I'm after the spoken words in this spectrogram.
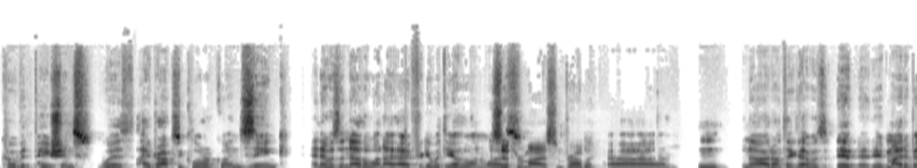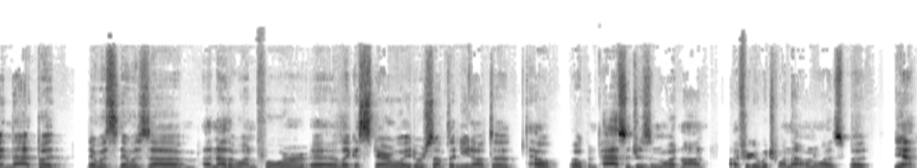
COVID patients with hydroxychloroquine, zinc, and there was another one. I, I forget what the other one was. Azithromycin, probably. Uh, n- no, I don't think that was it. It, it might have been that, but there was there was um, another one for uh, like a steroid or something, you know, to help open passages and whatnot. I forget which one that one was, but yeah,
